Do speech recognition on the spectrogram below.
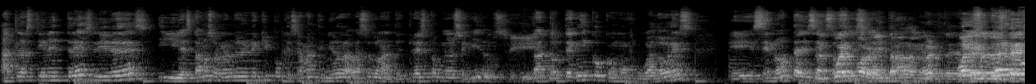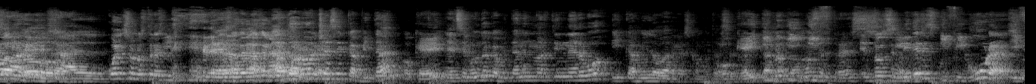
Atlas tiene tres líderes y estamos hablando de un equipo que se ha mantenido a la base durante tres torneos seguidos. Sí. Tanto técnico como jugadores, eh, se nota esa el cuerpo arbitral. ¿Cuáles son los tres líderes? Capitán. Ok. El segundo capitán es Martín Nervo y Camilo Vargas como tercer Ok, y, capitán. no- y- y- tres. entonces líderes y figuras, Y ¿no?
